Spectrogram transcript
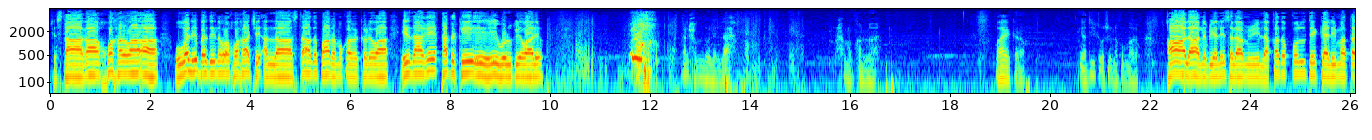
چې ستاغه خوخروا ولی بدین و خوخه چې الله استاد پاره مقرر کړو اې داغه قد کې وړوکې والو الحمدلله رحمك الله وای کرم یادی تو رسول الله مبارک قال نبی علیہ السلام لقد قلت کلمتا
